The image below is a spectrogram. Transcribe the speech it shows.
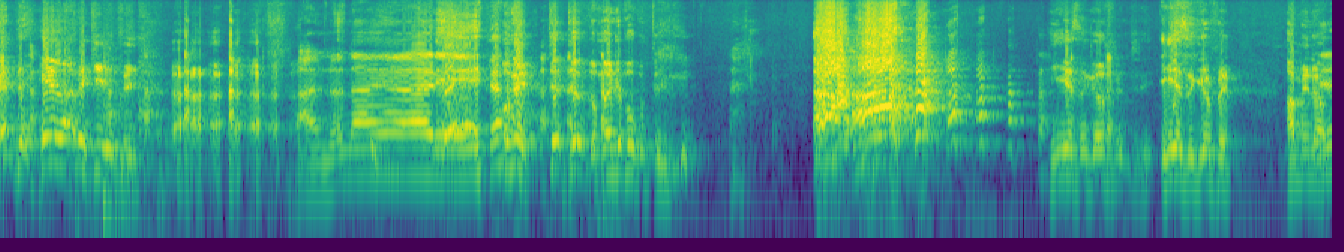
Get the hell out of here, please. I'm not. Okay, tell, if I could? He has a girlfriend. He has a girlfriend. I mean, uh, Yeah,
